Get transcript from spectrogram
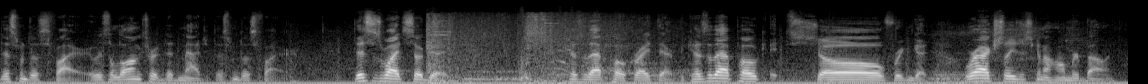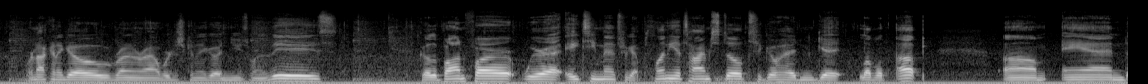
This one does fire. It was a long sword that did magic. This one does fire. This is why it's so good. Because of that poke right there. Because of that poke, it's so freaking good. We're actually just going to Homeward Bone. We're not going to go running around. We're just going to go ahead and use one of these. Go to the bonfire. We're at 18 minutes. We got plenty of time still to go ahead and get leveled up. Um, and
